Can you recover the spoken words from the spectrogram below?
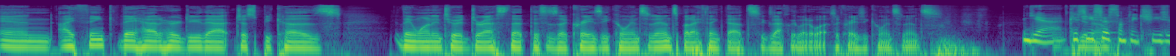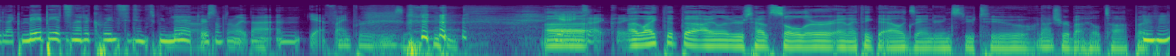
and I think they had her do that just because they wanted to address that this is a crazy coincidence, but I think that's exactly what it was, a crazy coincidence. Yeah, because he know. says something cheesy like maybe it's not a coincidence we met Yeah. or something like that, and yeah, fine. For a reason. yeah, Uh, exactly. I like that the Islanders have solar, and I think the Alexandrians do too. I'm not sure about Hilltop, but hmm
